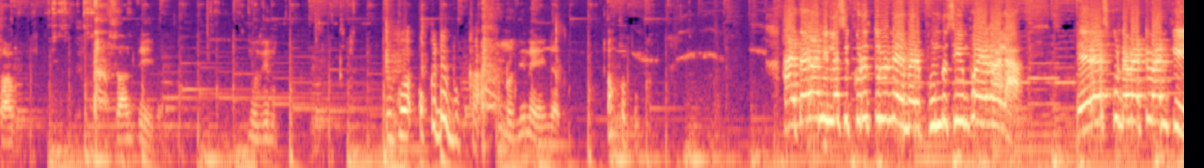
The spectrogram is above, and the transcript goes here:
చాలు శాంతి. నువ్వు తిను. ఇంకో బుక్క. నువ్వు తిన ఏం కాదు బుక్క. అయితే కానీ ఇలా సిక్కుడుత్తులున్నాయి మరి పుండు సీంపోయగాల ఏ వేసుకుంటా పెట్టడానికి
